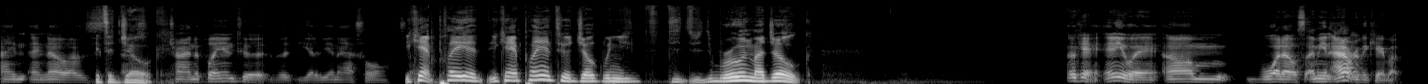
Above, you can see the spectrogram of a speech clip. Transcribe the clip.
I I know. I was. It's a joke. trying to play into it, but you got to be an asshole. You can't play it. You can't play into a joke when you d- d- ruin my joke. Okay. Anyway, um, what else? I mean, I don't really care about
